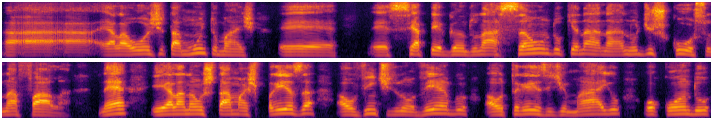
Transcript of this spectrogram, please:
a, a, ela hoje está muito mais é, é, se apegando na ação do que na, na, no discurso, na fala. Né? E ela não está mais presa ao 20 de novembro, ao 13 de maio, ou quando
